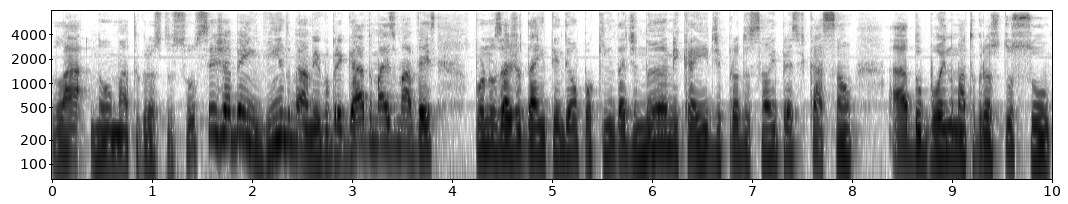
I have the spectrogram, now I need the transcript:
lá no Mato Grosso do Sul. Seja bem-vindo, meu amigo. Obrigado mais uma vez por nos ajudar a entender um pouquinho da dinâmica aí de produção e precificação uh, do boi no Mato Grosso do Sul.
